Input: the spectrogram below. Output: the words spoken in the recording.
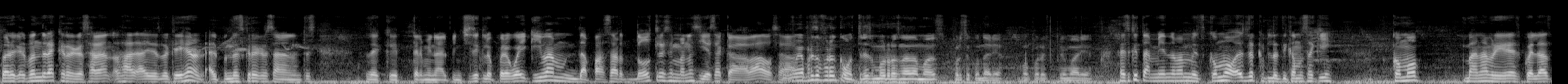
Porque el punto era que regresaran. O sea, es lo que dijeron. El punto es que regresaran antes de que terminara el pinche ciclo. Pero, güey, que iban a pasar dos, tres semanas y ya se acababa. O sea. Güey, aparte fueron como tres morros nada más por secundaria o por primaria. Es que también, no mames, ¿cómo es lo que platicamos aquí? ¿Cómo van a abrir escuelas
